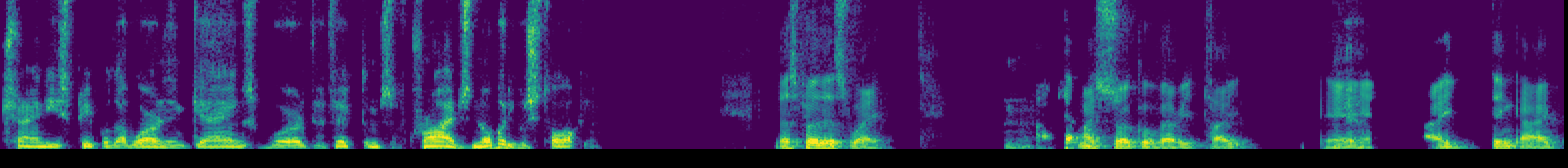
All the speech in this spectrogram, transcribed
Chinese people that weren't in gangs were the victims of crimes, nobody was talking. Let's put it this way mm. I kept my circle very tight, and yeah. I think I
